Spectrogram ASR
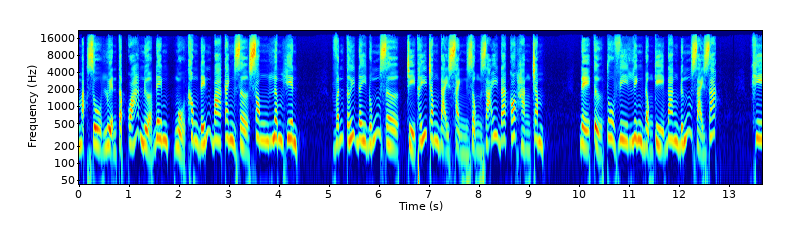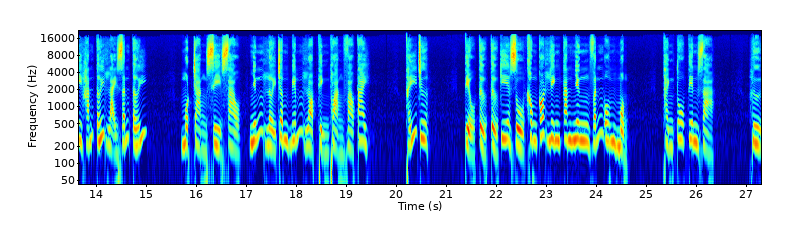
Mặc dù luyện tập quá nửa đêm ngủ không đến ba canh giờ xong lâm hiên. Vẫn tới đây đúng giờ chỉ thấy trong đại sảnh rộng rãi đã có hàng trăm. Đệ tử Tu Vi Linh Động Kỳ đang đứng giải rác. Khi hắn tới lại dẫn tới. Một chàng xì xào, những lời châm biếm lọt thỉnh thoảng vào tai. Thấy chưa? Tiểu tử tử kia dù không có linh căn nhưng vẫn ôm mộng. Thành tu tiên giả. Hừ,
